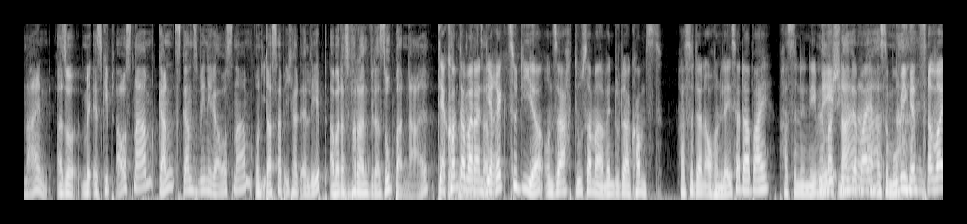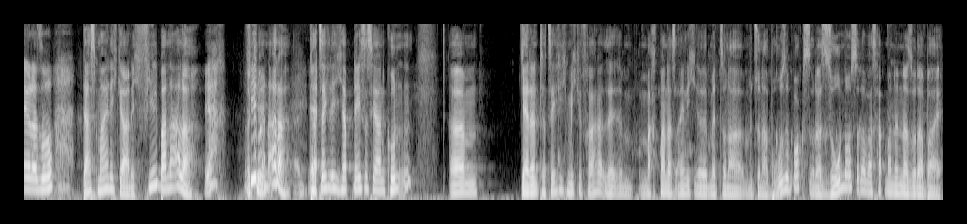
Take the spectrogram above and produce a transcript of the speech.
Nein, also es gibt Ausnahmen, ganz, ganz wenige Ausnahmen und das habe ich halt erlebt, aber das war dann wieder so banal. Der kommt aber dann hab, direkt zu dir und sagt, du sag mal, wenn du da kommst, hast du dann auch einen Laser dabei? Hast du eine Nebelmaschine nein, nein, dabei? nein, hast du Moving. Heads dabei oder so? Das meine ich gar nicht. Viel banaler. Ja. Viel banaler. Äh, Tatsächlich, ich habe nächstes Jahr einen Kunden, ähm, der dann tatsächlich mich gefragt hat, äh, macht man das eigentlich äh, mit so einer mit so einer Bose-Box oder Sonos oder was hat man denn da so dabei?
